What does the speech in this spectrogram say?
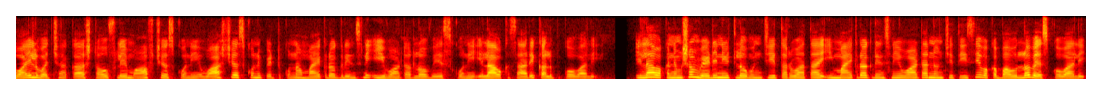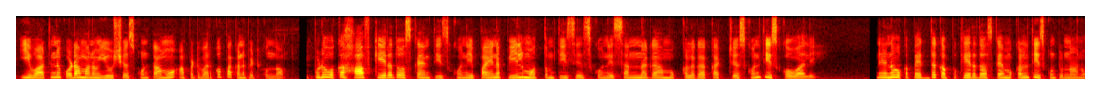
బాయిల్ వచ్చాక స్టవ్ ఫ్లేమ్ ఆఫ్ చేసుకొని వాష్ చేసుకొని పెట్టుకున్న మైక్రోగ్రీన్స్ని ఈ వాటర్లో వేసుకొని ఇలా ఒకసారి కలుపుకోవాలి. ఇలా ఒక నిమిషం వేడి నీటిలో ఉంచి తరువాత ఈ మైక్రోగ్రీన్స్ని వాటర్ నుంచి తీసి ఒక బౌల్లో వేసుకోవాలి. ఈ వాటర్ని కూడా మనం యూజ్ చేసుకుంటాము. అప్పటి వరకు పక్కన పెట్టుకుందాం. ఇప్పుడు ఒక హాఫ్ కీర దోసకాయని తీసుకొని పైన పీల్ మొత్తం తీసేసుకొని సన్నగా ముక్కలుగా కట్ చేసుకొని తీసుకోవాలి. నేను ఒక పెద్ద కప్పు కీర దోసకాయ ముక్కలను తీసుకుంటున్నాను.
